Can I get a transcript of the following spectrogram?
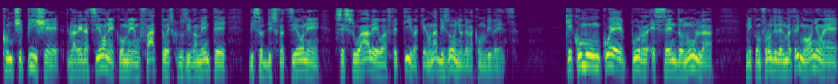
concepisce la relazione come un fatto esclusivamente di soddisfazione sessuale o affettiva, che non ha bisogno della convivenza, che comunque, pur essendo nulla nei confronti del matrimonio, è,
